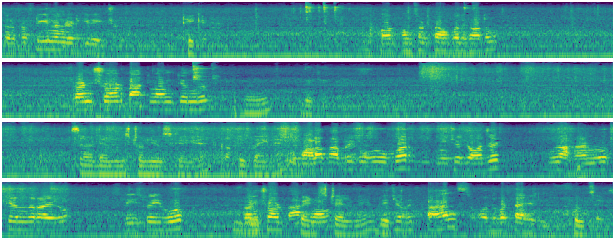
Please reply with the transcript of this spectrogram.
सर फिफ्टीन हंड्रेड की रेंज ठीक है। और कॉन्सेप्ट मैं आपको दिखाता हूँ फ्रंट शॉट बैक लॉन्ग के अंदर। देखेंगे। सर डायमंड स्टोन यूज़ किया गया है काफ़ी फाइन है। उबाड़ा फैब्रिक होगा ऊपर नीचे जॉर्जेट पूरा हैंडवर्क के अंदर आएगा। स्लीव्स पे ही work front short pant style में नीचे विद पैंट्स और dupatta heavy full size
